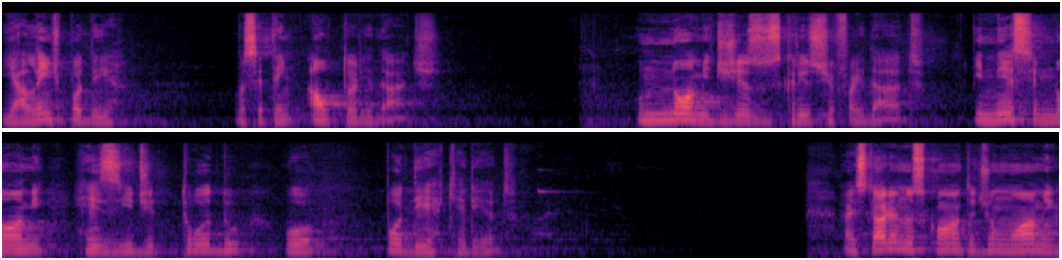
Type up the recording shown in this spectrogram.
E além de poder, você tem autoridade. O nome de Jesus Cristo te foi dado. E nesse nome reside todo o poder, querido. A história nos conta de um homem,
